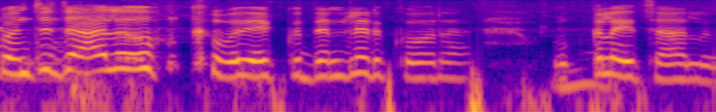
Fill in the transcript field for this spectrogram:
కొంచెం చాలు ఎక్కువ తినలేడు కూర. ముక్కలే చాలు.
